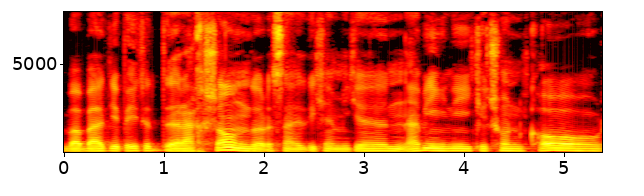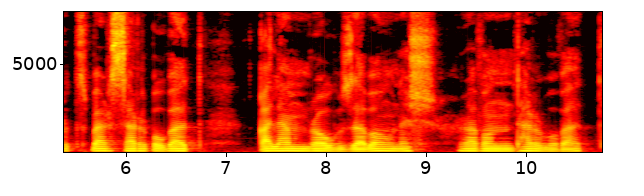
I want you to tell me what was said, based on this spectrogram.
و بعد یه بیت درخشان داره سعدی که میگه نبینی که چون کارد بر سر بود قلم را زبانش روانتر بود.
